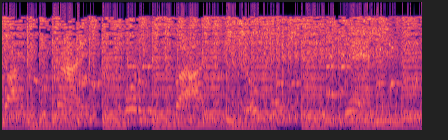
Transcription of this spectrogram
party tonight. Formally by DJ Opus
